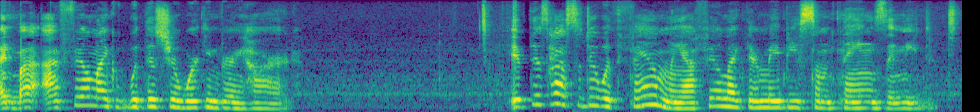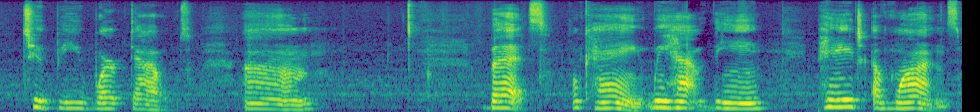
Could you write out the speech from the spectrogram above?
And but I feel like with this you're working very hard. If this has to do with family, I feel like there may be some things that need to be worked out. Um, but, okay, we have the Page of Wands.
